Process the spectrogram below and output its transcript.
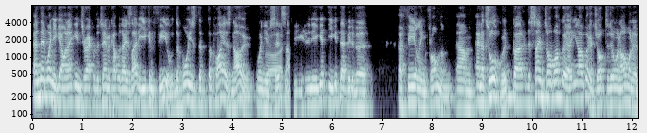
and then when you go and interact with the team a couple of days later, you can feel the boys, the, the players know when you've right. said something, and you get you get that bit of a a feeling from them. Um, and it's awkward, but at the same time, I've got a, you know I've got a job to do, and I want to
